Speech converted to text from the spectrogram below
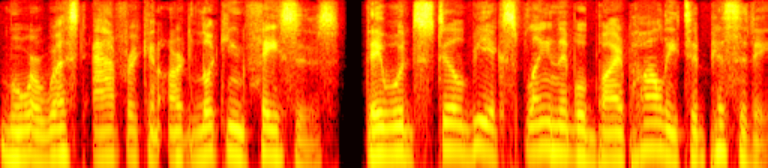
more West African art-looking faces, they would still be explainable by polytypicity.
